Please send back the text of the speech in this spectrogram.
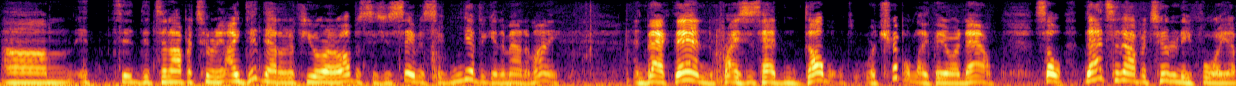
um, it's it's an opportunity. I did that at a few of our offices. You save a significant amount of money. And back then, the prices hadn't doubled or tripled like they are now. So that's an opportunity for you.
